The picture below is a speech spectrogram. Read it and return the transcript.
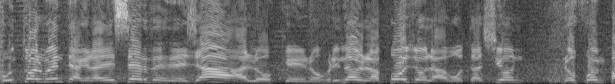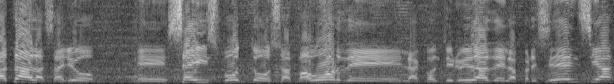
Puntualmente agradecer desde ya a los que nos brindaron el apoyo, la votación no fue empatada, salió eh, seis votos a favor de la continuidad de la presidencia,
